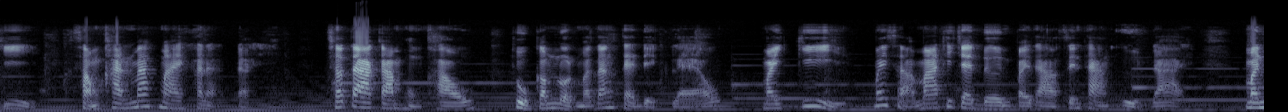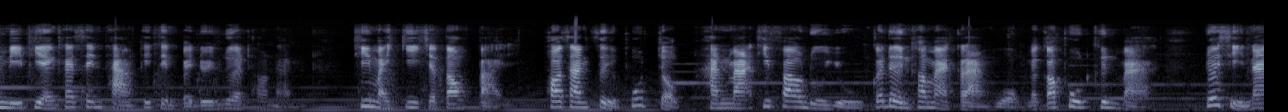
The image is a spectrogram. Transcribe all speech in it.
กี้สำคัญมากมายขนาดไหน ชะตากรรมของเขาถูกกำหนดมาตั้งแต่เด็กแล้ว ไมกี้ไม่สามารถที่จะเดินไปทางเส้นทางอื่นได้ มันมีเพียงแค่เส้นทางที่เต็มไปด้วยเลือดเท่านั้น ที่ไมกี้จะต้องไป พอซันสื่อพูดจบ ฮันมะที่เฝ้าดูอยู่ ก็เดินเข้ามากลางวง แล้วก็พูดขึ้นมา ด้วยสีหน้า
